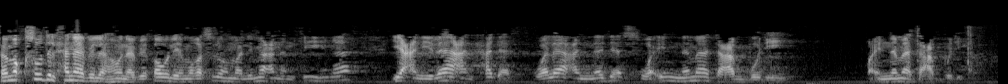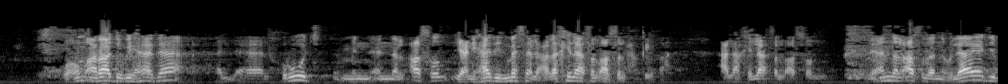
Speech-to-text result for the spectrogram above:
فمقصود الحنابلة هنا بقولهم غسلهما لمعنى فيهما يعني لا عن حدث ولا عن نجس وإنما تعبدي وإنما تعبدي. وهم أرادوا بهذا الخروج من أن الأصل يعني هذه المسألة على خلاف الأصل الحقيقة على خلاف الأصل لأن الأصل أنه لا يجب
